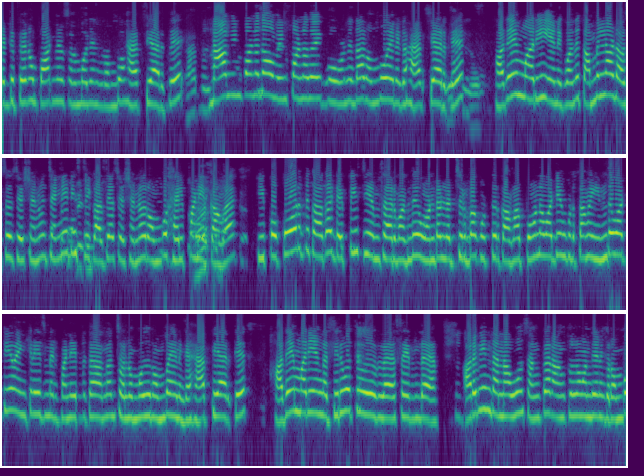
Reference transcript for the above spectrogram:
ரெண்டு பேரும் பார்ட்னர் சொல்லும் போது எனக்கு ரொம்ப ஹாப்பியா இருக்கு. நான் வின் பண்ணதும் வின் பண்ணதும் இப்போ ஒண்ணுதான். ரொம்ப எனக்கு ஹாப்பியா இருக்கு. அதே மாதிரி எனக்கு வந்து தமிழ்நாடு அசோசியேஷனும் சென்னை டிஸ்ட்ரிக்ட் அசோசியேஷனும் ரொம்ப ஹெல்ப் பண்ணிருக்காங்க இப்போ போறதுக்காக டெப்டி சிஎம் சார் வந்து ஒன்றரை லட்சம் ரூபாய் கொடுத்துருக்காங்க. போன வாட்டியும் கொடுத்தாங்க. இந்த வாட்டியும் என்கரேஜ்மெண்ட் பண்ணிருக்காங்கன்னு சொல்லும் போது ரொம்ப எனக்கு ஹாப்பியா இருக்கு. அதே மாதிரி எங்க திருவத்தூர்ல சேர்ந்த அரவிந்த் அண்ணாவும் சங்கர் அங்கிளும் வந்து எனக்கு ரொம்ப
